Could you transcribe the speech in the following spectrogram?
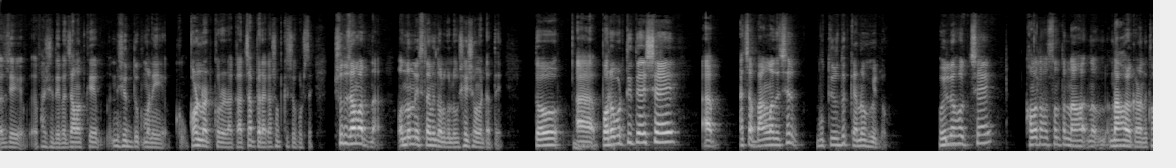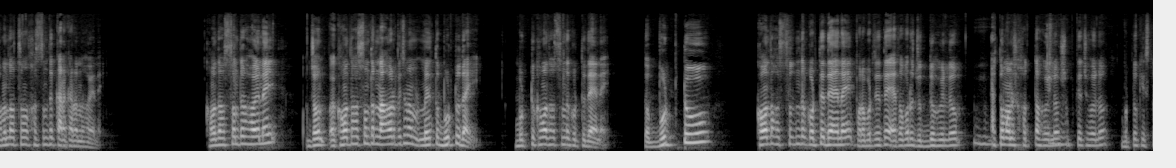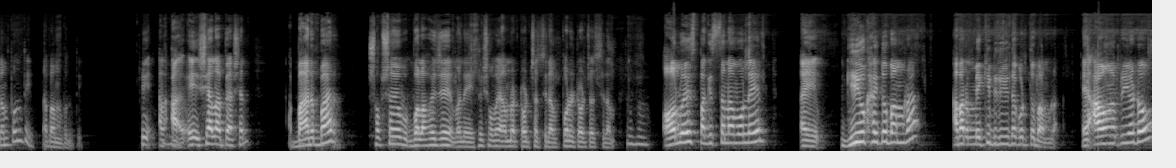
যে ফাঁসি দেবে জামাতকে নিষিদ্ধ মানে কর্নাট করে রাখা চাপে রাখা সবকিছু করছে। শুধু জামাত না অন্যান্য ইসলামী দলগুলো সেই সময়টাতে। তো আহ, পরবর্তীতে এসে আচ্ছা বাংলাদেশের মুক্তিযুদ্ধ কেন হইল? হইল হচ্ছে ক্ষমতা হস্তান্তর না হওয়ার কারণে। ক্ষমতা হস্তান্তর- কার কারণে হয় নাই? ক্ষমতা হস্তান্তর হয় নাই ক্ষমতা হস্তান্তর না হওয়ার পেছনে মেন তো ভুট্টু দায়ী। ভুট্টু ক্ষমতা হস্তান্তর করতে দেয় নাই। তো বুট্টু ক্ষমতা হস্তান্তর করতে দেয় নাই পরবর্তীতে এত বড় যুদ্ধ হইল এত মানুষ হত্যা হইল। সবকিছু হইল বুট্টু কি ইসলামপন্থী না বামপন্থী? সে আলাপে আসেন। বারবার সবসময় বলা হয় যে মানে সেই সময় আমরা টর্চার ছিলাম পরে টর্চার ছিলাম। অলওয়েজ পাকিস্তান আমলে এই ঘিও খাইতো বামরা আবার মেকি বিরোধিতা করতো বামরা। এই আওয়ামী পিরিয়ডও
